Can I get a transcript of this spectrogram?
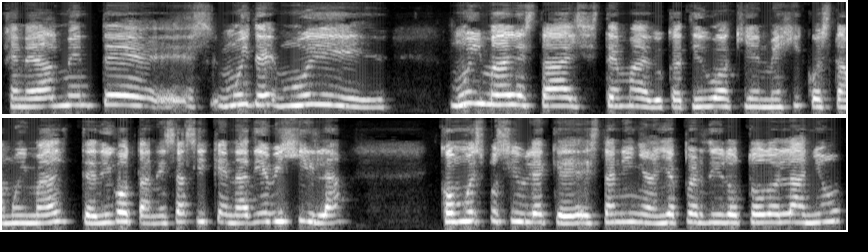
generalmente es muy, de, muy muy mal está el sistema educativo aquí en México, está muy mal. Te digo, tan es así que nadie vigila. ¿Cómo es posible que esta niña haya perdido todo el año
